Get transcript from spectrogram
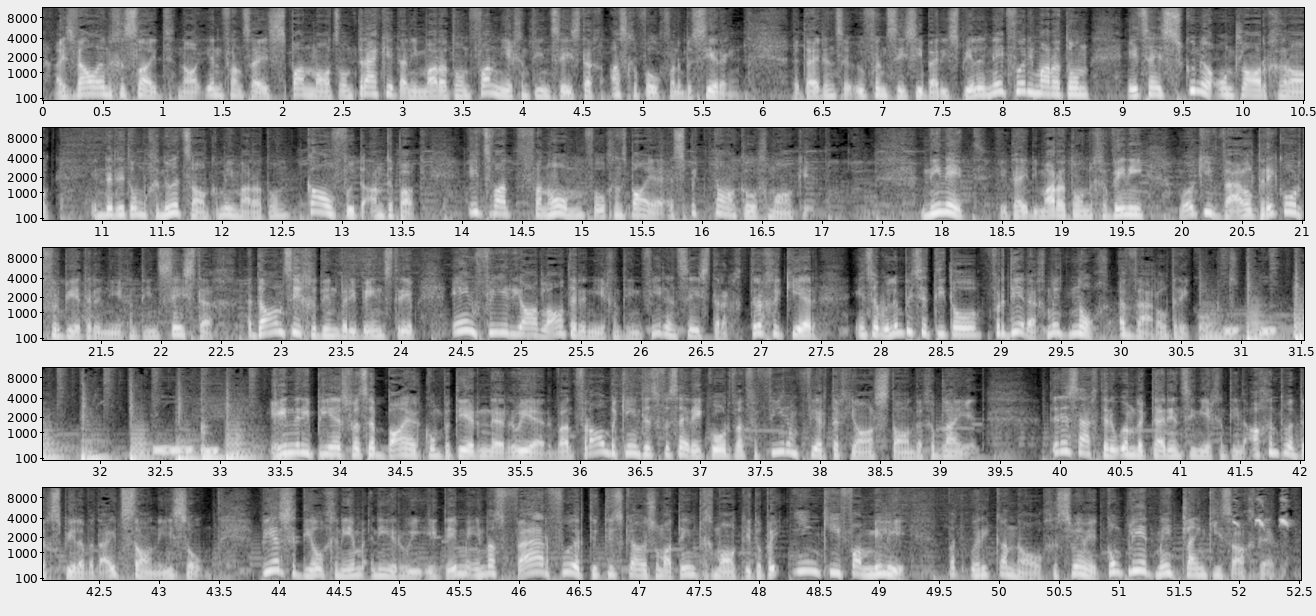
Hy is wel ingesluit na een van sy spanmaats onttrek het aan die maraton van 1960 as gevolg van 'n besering. Tydens sy oefensessie by die spele net voor die maraton het sy skoene onklaar geraak en dit het hom genoodsaak om die maraton kaalvoet aan te pak, iets wat van hom volgens baie 'n spektakel gemaak het. Nie net het hy die maraton gewen nie, maar ook die wêreldrekord verbeter in 1960. 'n Dansie gedoen by die wenstreep en 4 jaar later in 1964 teruggekeer en sy Olimpiese titel verdedig met nog 'n wêreldrekord. Henry Pierce was 'n baie kompeterende roeier wat veral bekend is vir sy rekord wat vir 44 jaar staande gebly het. Dit is egter 'n oomblik tydens die 1928 spele wat uitstaan hierso. Pierce het deelgeneem in die roei item en was ver voor toe toeskouers om attent gemaak het op 'n eentjie familie wat oor die kanaal geswem het, kompleet met kleintjies agter.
